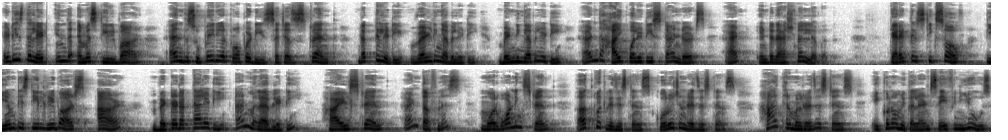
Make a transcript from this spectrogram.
It is the lead in the MS steel bar and the superior properties such as strength, ductility, welding ability, bending ability and the high quality standards at international level. Characteristics of TMT steel rebars are better ductility and malleability, high strength and toughness, more bonding strength, earthquake resistance, corrosion resistance, high thermal resistance, economical and safe in use,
